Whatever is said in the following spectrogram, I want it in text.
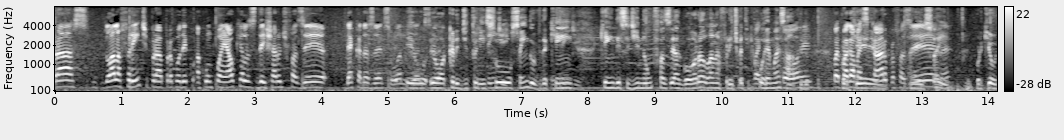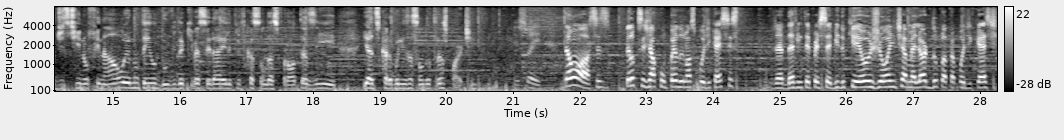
para lá na frente para poder acompanhar o que elas deixaram de fazer décadas antes ou anos eu, antes. Eu acredito nisso, Entendi. sem dúvida. Quem, quem decidir não fazer agora, lá na frente vai ter que vai, correr mais corre, rápido. Vai pagar mais caro para fazer. É isso aí. Né? Porque o destino final, eu não tenho dúvida que vai ser a eletrificação das frotas e, e a descarbonização do transporte. Isso aí. Então, ó, vocês, pelo que vocês já acompanham do nosso podcast, vocês já devem ter percebido que eu e o João, a gente é a melhor dupla para podcast.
